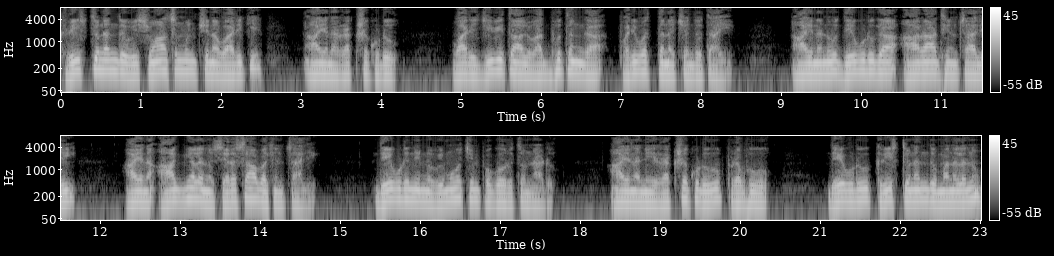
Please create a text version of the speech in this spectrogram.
క్రీస్తునందు విశ్వాసముంచిన వారికి ఆయన రక్షకుడు. వారి జీవితాలు అద్భుతంగా పరివర్తన చెందుతాయి. ఆయనను దేవుడుగా ఆరాధించాలి ఆయన ఆజ్ఞలను శిరసావహించాలి దేవుడు నిన్ను విమోచింపగోరుతున్నాడు. ఆయన నీ రక్షకుడు ప్రభువు. దేవుడు క్రీస్తునందు మనలను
